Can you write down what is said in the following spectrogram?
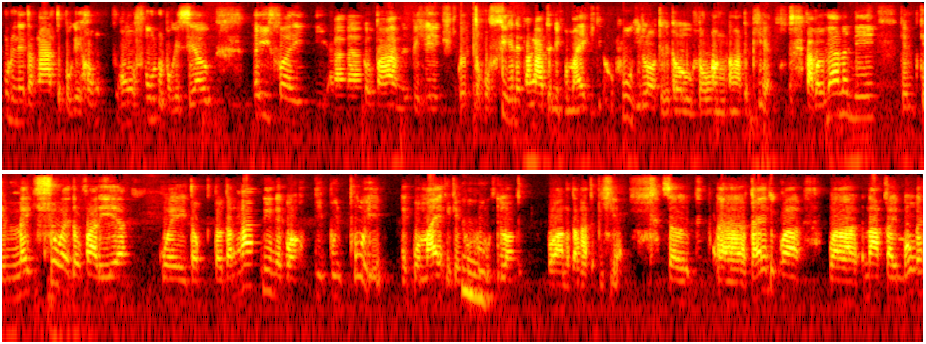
furu ne ta ngāta po ke hongo furu porque se seau a ko pa me be he ko to ko fi ne tanga te ni ko mai ki ko hu ki lo te to to wang tanga te pia make sure to to tanga ni ne ko ki pui pui e ko mai ki ke ko hu mm. ki lo te ko ana tanga te pia na kai mo e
